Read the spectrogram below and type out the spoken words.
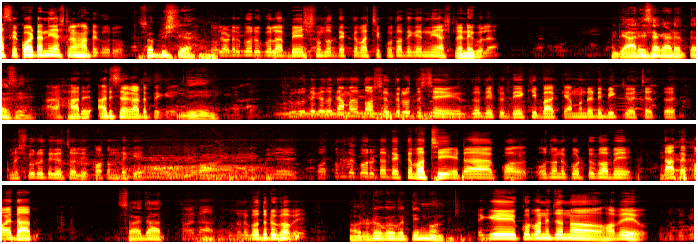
আজকে কয়টা নিয়ে আসলেন হাটে গরু? চব্বিশটা। গরুগুলা বেশ সুন্দর দেখতে পাচ্ছি। কোথা থেকে নিয়ে আসলেন এগুলা? এটি আরিসা গাড়িতে আছে। আর হারি- আরিসা ঘাটে থেকে? জি। শুরু থেকে যদি আমাদের দর্শকদের উদ্দেশ্যে যদি একটু দেখি বা কেমন রেটে বিক্রি হচ্ছে তো আমরা শুরু থেকে চলি প্রথম থেকে। ওই যে প্রথম যে গরুটা দেখতে পাচ্ছি এটা ক- ওজনে কতটুকু হবে? দাঁতে কয় দাঁত? ছয় দাঁত। কয় দাঁত। ওজনে কতটুকু হবে? রুটু করব তিন মন। এটা কি কোরবানির জন্য হবে উপযোগী?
